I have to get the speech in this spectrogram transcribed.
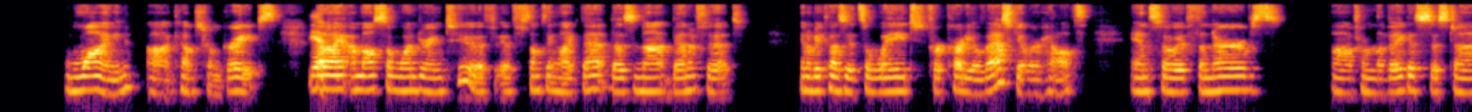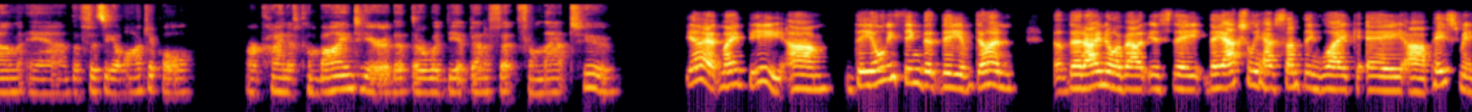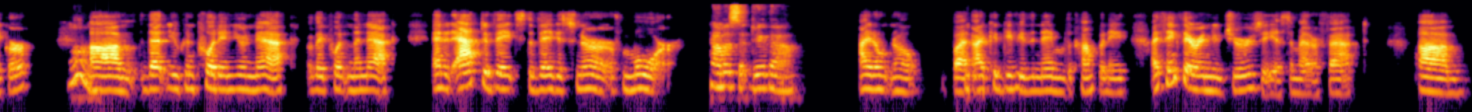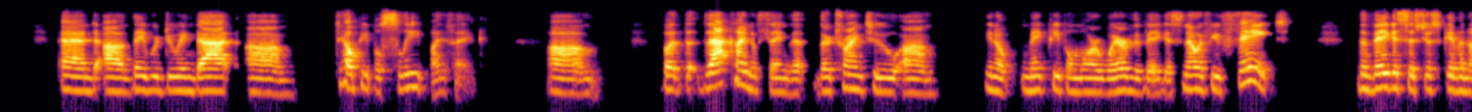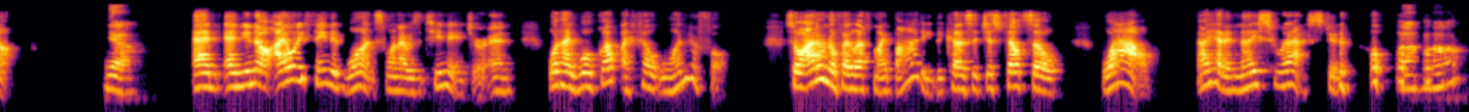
wine, uh, comes from grapes. But I, I'm also wondering too if if something like that does not benefit, you know, because it's a way to, for cardiovascular health. And so if the nerves uh, from the vagus system and the physiological are kind of combined here, that there would be a benefit from that too. Yeah, it might be. Um, the only thing that they have done uh, that I know about is they they actually have something like a uh, pacemaker Hmm. um, that you can put in your neck, or they put in the neck, and it activates the vagus nerve more. How does it do that? I don't know, but I Hmm. could give you the name of the company. I think they're in New Jersey, as a matter of fact. Um, and uh, they were doing that um, to help people sleep, I think. Um, but th- that kind of thing that they're trying to, um, you know, make people more aware of the vagus. Now, if you faint, the vagus has just given up. Yeah. And and you know, I only fainted once when I was a teenager, and when I woke up, I felt wonderful. So I don't know if I left my body because it just felt so, wow, I had a nice rest, you know. Uh-huh.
